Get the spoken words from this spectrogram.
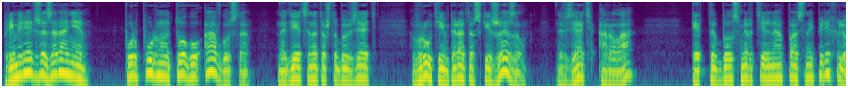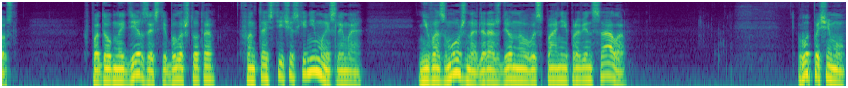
Примерять же заранее пурпурную тогу Августа, надеяться на то, чтобы взять в руки императорский жезл, взять орла, это был смертельно опасный перехлёст. В подобной дерзости было что-то фантастически немыслимое, невозможное для рожденного в Испании провинциала. Вот почему,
